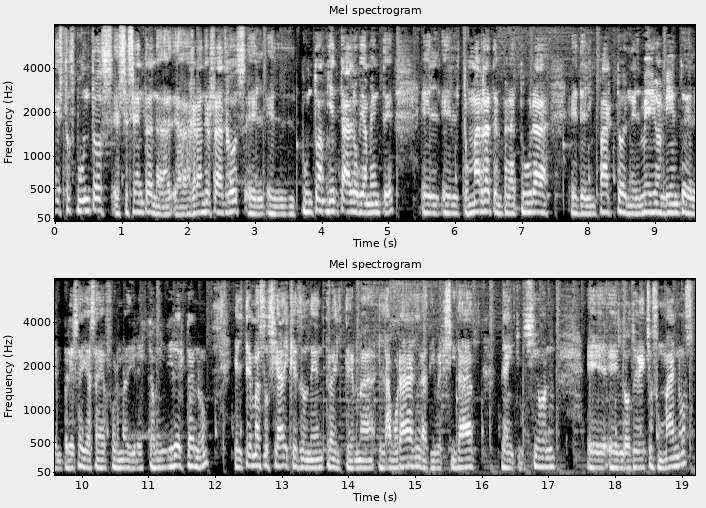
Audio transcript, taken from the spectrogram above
Estos puntos eh, se centran a, grandes rasgos, el, punto ambiental, obviamente, el, tomar la temperatura eh, del impacto en el medio ambiente de la empresa, ya sea de forma directa o indirecta, ¿no? El tema social, que es donde entra el tema laboral, la diversidad, la inclusión, eh, los derechos humanos,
